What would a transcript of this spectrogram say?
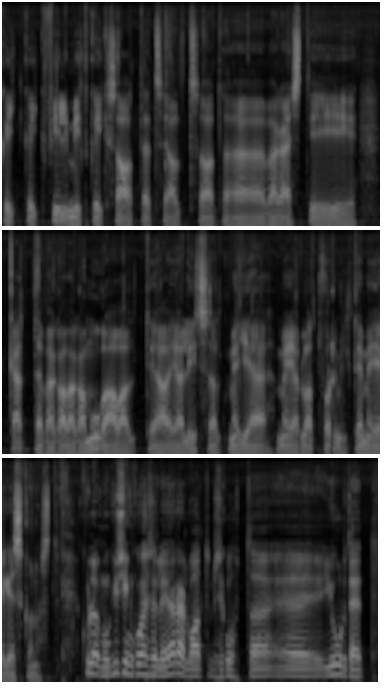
kõik, kõik filmid, kõik saated sealt saad äh, väga hästi kätte väga-väga mugavalt ja, ja lihtsalt meie, meie platvormilt ja meie keskkonnast. kuule, ma küsin kohe selle järelvaatamise kohta äh, juurde, et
